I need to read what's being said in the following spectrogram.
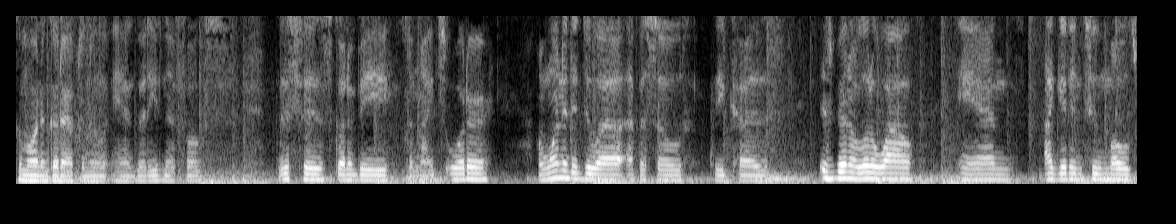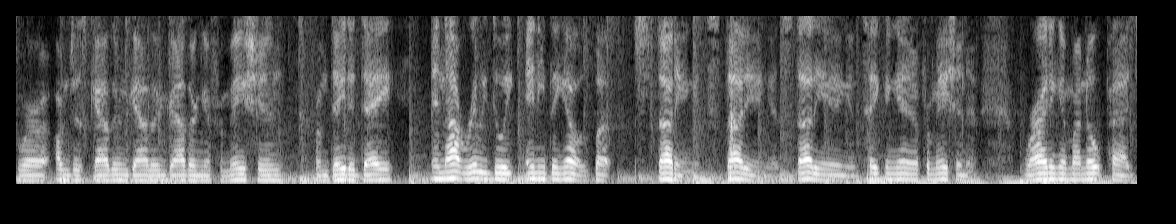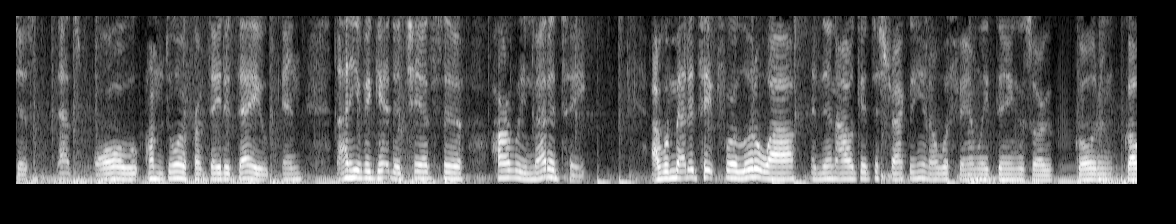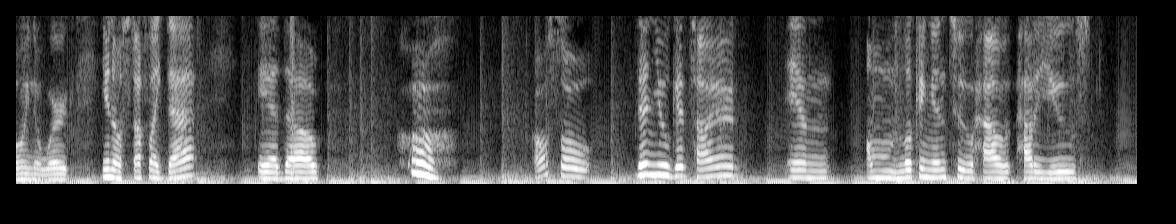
Good morning, good afternoon, and good evening, folks. This is going to be the night's order. I wanted to do a episode because it's been a little while, and I get into modes where I'm just gathering, gathering, gathering information from day to day, and not really doing anything else but studying and studying and studying and taking in information and writing in my notepad. Just that's all I'm doing from day to day, and not even getting a chance to hardly meditate. I would meditate for a little while, and then I'll get distracted, you know, with family things or going going to work, you know, stuff like that. And uh, also, then you'll get tired, and I'm looking into how how to use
